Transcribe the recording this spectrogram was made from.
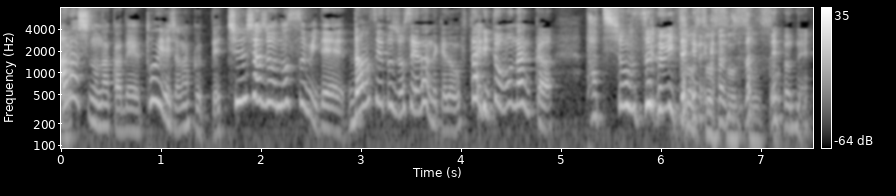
嵐の中でトイレじゃなくって駐車場の隅で男性と女性なんだけど二人ともなんかタッチションするみたいな感そうそうじだそうそう。ったよね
